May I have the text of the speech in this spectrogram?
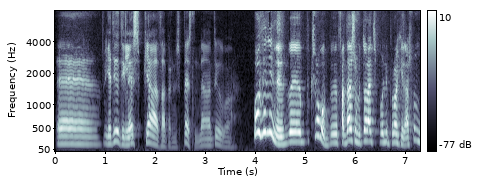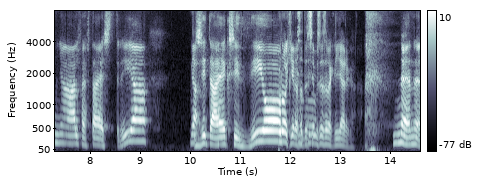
Ε, Γιατί δεν τη λες, ποια θα παίρνεις. Πες την, να τι Ω, δεν είναι. Ε, ξέρω εγώ, ε, φαντάζομαι τώρα έτσι πολύ πρόχειρα. Ας πούμε μια Α7S3, Μια Z6-2. πρόχειρα στα 3,5-4 χιλιάρικα. Ναι, ναι.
